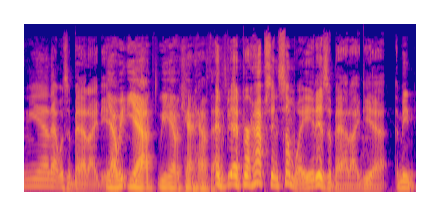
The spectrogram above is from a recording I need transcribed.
Yeah, that was a bad idea. Yeah, we yeah we yeah, we can't have that. And, and perhaps in some way it is a bad idea. I mean,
